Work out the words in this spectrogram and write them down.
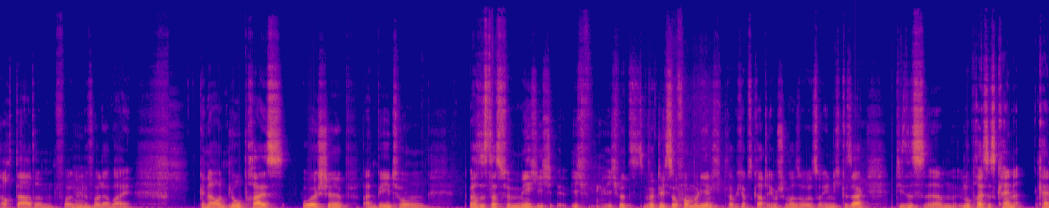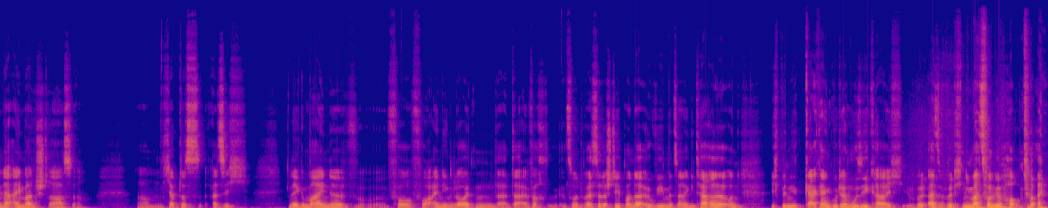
auch da drin voll, mhm. voll dabei. Genau, und Lobpreis, Worship, Anbetung, was ist das für mich? Ich, ich, ich würde es wirklich so formulieren, ich glaube, ich habe es gerade eben schon mal so, so ähnlich gesagt. Dieses ähm, Lobpreis ist kein, keine Einbahnstraße. Ähm, ich habe das, als ich in der Gemeinde vor, vor einigen Leuten da, da, einfach so, weißt du, da steht man da irgendwie mit seiner Gitarre und ich bin gar kein guter Musiker. Ich würd, also würde ich niemals von behaupten, weil,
